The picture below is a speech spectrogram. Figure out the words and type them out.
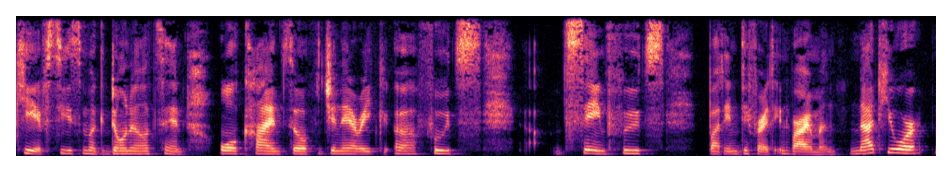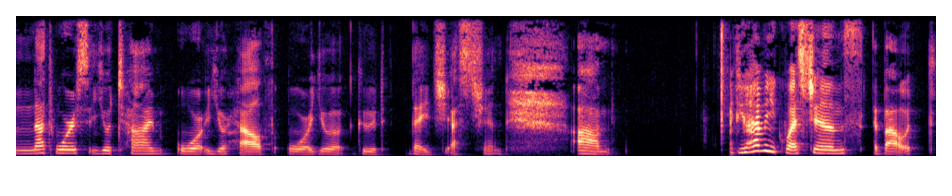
kfc's mcdonald's and all kinds of generic uh, foods same foods but in different environment. Not your not worth your time or your health or your good digestion. Um, if you have any questions about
